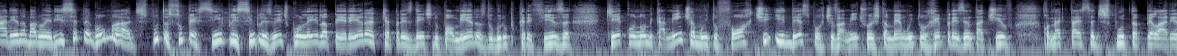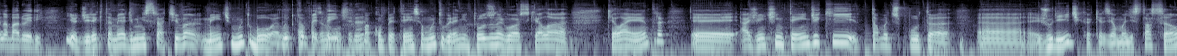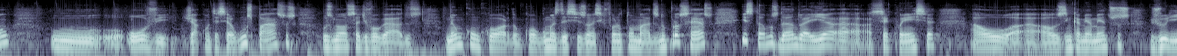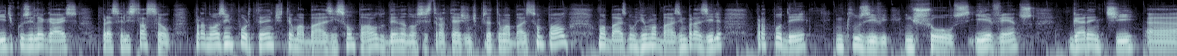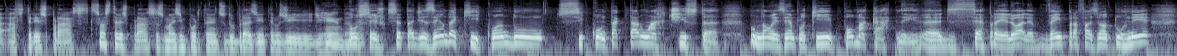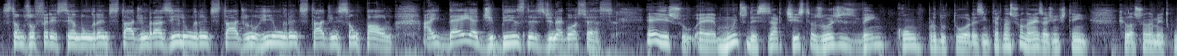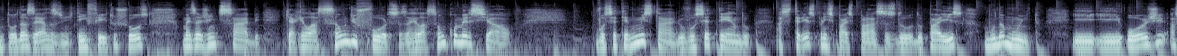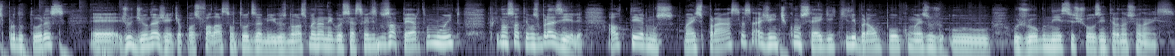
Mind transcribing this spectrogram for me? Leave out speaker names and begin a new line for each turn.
na Arena Barueri você pegou uma disputa super simples, simplesmente com Leila Pereira, que é presidente do Palmeiras, do grupo Crefisa, que economicamente é muito forte e desportivamente hoje também é muito representativo. Como é que está essa disputa pela Arena Barueri?
E eu diria que também é administrativamente muito boa.
Ela muito tá competente, né?
Uma competência muito grande em todos os negócios que ela, que ela entra. É, a gente entende que está uma disputa uh, jurídica, quer dizer, uma licitação o, houve, já aconteceram alguns passos, os nossos advogados não concordam com algumas decisões que foram tomadas no processo, estamos dando aí a, a sequência ao, a, aos encaminhamentos jurídicos e legais para essa licitação. Para nós é importante ter uma base em São Paulo, dentro da nossa estratégia a gente precisa ter uma base em São Paulo, uma base no Rio, uma base em Brasília, para poder, inclusive em shows e eventos, garantir uh, as três praças, que são as três praças mais importantes do Brasil em termos de, de renda.
Ou
né?
seja, o que você está dizendo é que quando se contactar um artista, vamos dar um exemplo aqui, Paul McCartney, é, disser para ele, olha, vem para fazer uma turnê, estamos oferecendo um grande estádio em Brasília, um grande estádio no Rio, um grande estádio em São Paulo. A ideia de business, de negócio é essa?
É isso. É, muitos desses artistas hoje vêm com produtoras internacionais. A gente tem relacionamento com todas elas, a gente tem feito shows, mas a gente sabe que a relação de forças, a relação comercial você tendo um estádio, você tendo as três principais praças do, do país, muda muito. E, e hoje as produtoras é, judiam da gente. Eu posso falar, são todos amigos nossos, mas na negociação eles nos apertam muito, porque nós só temos Brasília. Ao termos mais praças, a gente consegue equilibrar um pouco mais o, o, o jogo nesses shows internacionais.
